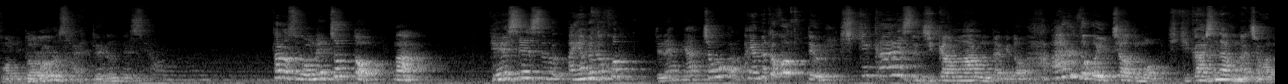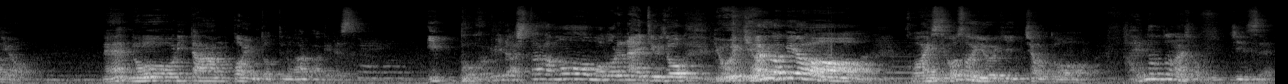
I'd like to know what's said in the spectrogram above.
コントロールされてるんですよ。ただそれをねちょっとまあ訂正するあやめとこうってねやっちゃおうかな。やめとこうっていう引き返す時間があるんだけどあるとこ行っちゃうともう引き返せなくなっちゃうわけよ。ねノーリターンポイントっていうのがあるわけです。一歩踏み出したらもう戻れないっていうと領域あるわけよ。怖いっすよそういう領域行っちゃうと大変なことなんでしょ人生。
